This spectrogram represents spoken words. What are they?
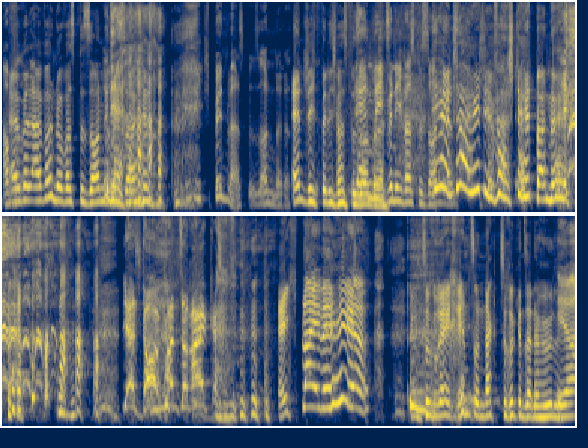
Auf, Er will einfach nur was Besonderes sein. ich bin was Besonderes. Endlich bin ich was Besonderes. Endlich bin ich was Besonderes. Tahiti versteht man mich. Jetzt go, komm zurück. Ich bleibe hier. Und so rennt so nackt zurück in seine Höhle. Ja.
